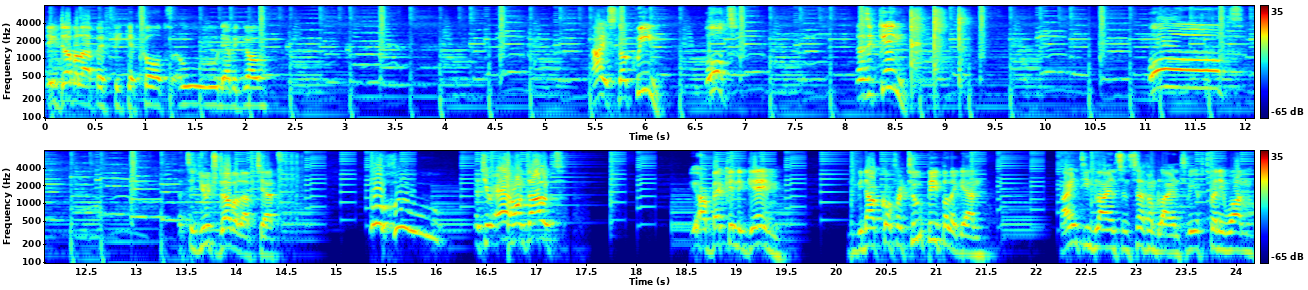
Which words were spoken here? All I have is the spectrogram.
Big double up if we get caught. Ooh, there we go. Nice, no queen. Hold. There's a king. Hold. That's a huge double up, chat. Get your air horn out! We are back in the game. We now cover two people again. 19 blinds and 7 blinds. We have 21.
